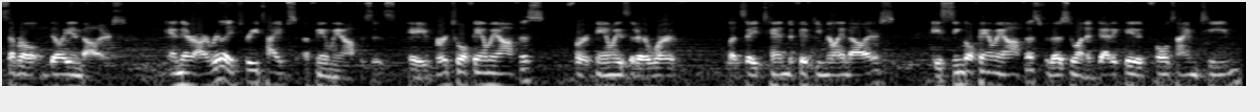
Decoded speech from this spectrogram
several billion dollars. And there are really three types of family offices a virtual family office for families that are worth let's say 10 to 50 million dollars, a single family office for those who want a dedicated full-time team,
